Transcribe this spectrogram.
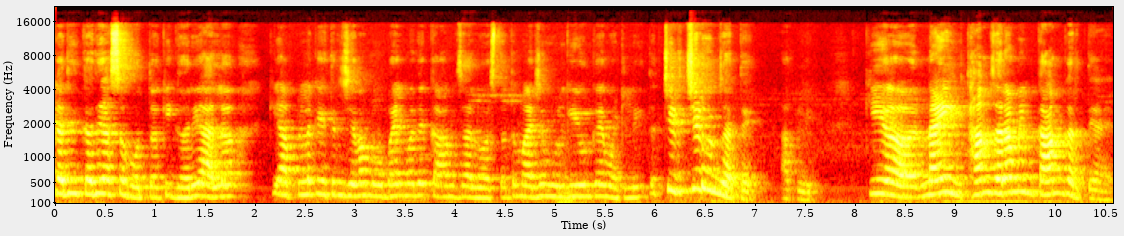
कधी कधी असं होतं की घरी आलं की आपलं काहीतरी जेव्हा मोबाईलमध्ये काम चालू असतं तर माझी मुलगी येऊन काही म्हटली तर चिडचिड होऊन जाते आपली. की नाही थांब जरा मी काम करते आहे.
